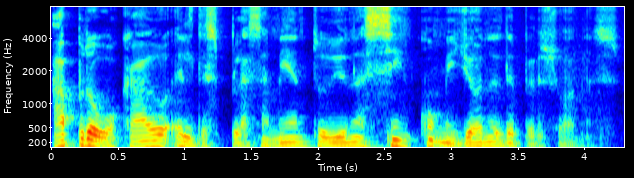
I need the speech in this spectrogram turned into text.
ha provocado el desplazamiento de unas 5 millones de personas.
